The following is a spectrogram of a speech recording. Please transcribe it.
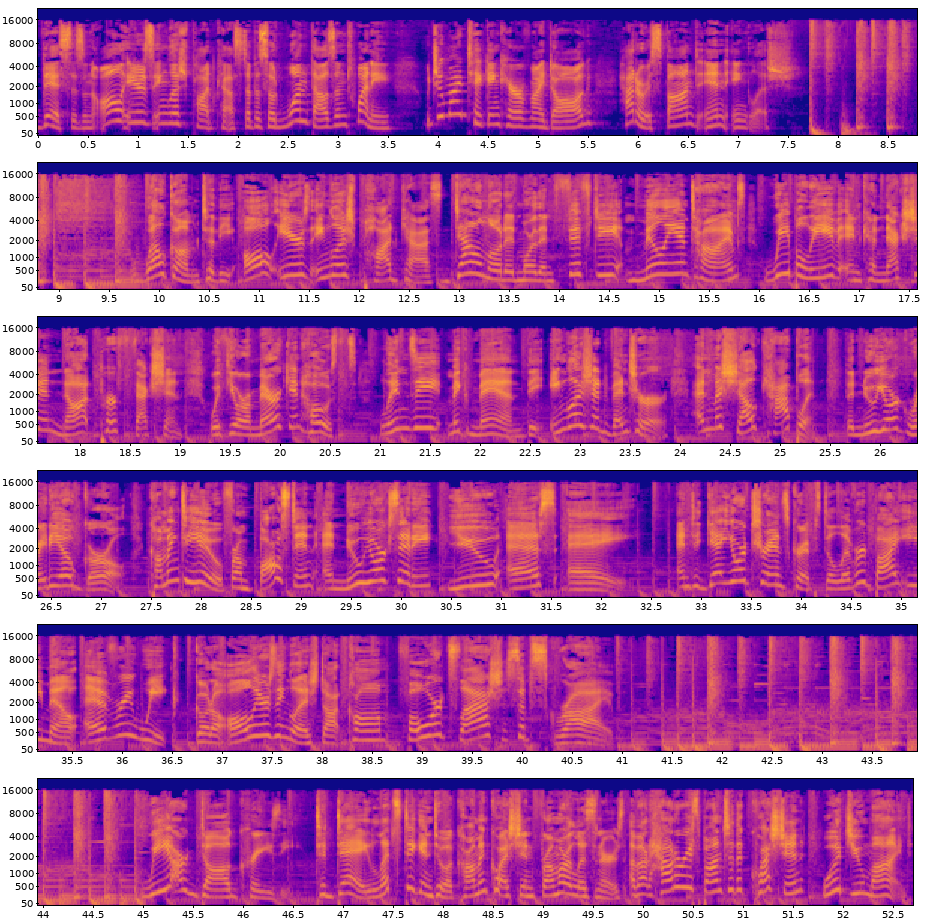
This is an All Ears English podcast, episode 1020. Would you mind taking care of my dog? How to respond in English. Welcome to the All Ears English podcast. Downloaded more than 50 million times, we believe in connection, not perfection, with your American hosts, Lindsay McMahon, the English adventurer, and Michelle Kaplan, the New York radio girl, coming to you from Boston and New York City, USA. And to get your transcripts delivered by email every week, go to allearsenglish.com forward slash subscribe. We are dog crazy. Today, let's dig into a common question from our listeners about how to respond to the question Would you mind?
